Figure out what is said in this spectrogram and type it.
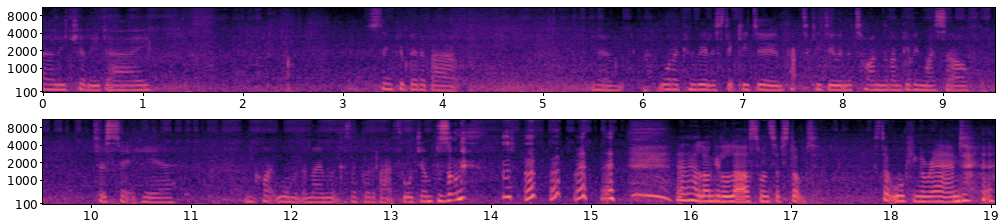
fairly chilly day. Just think a bit about, you know, what I can realistically do and practically do in the time that I'm giving myself to sit here. I'm quite warm at the moment because I've got about four jumpers on. Don't know how long it'll last once I've stopped start walking around.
